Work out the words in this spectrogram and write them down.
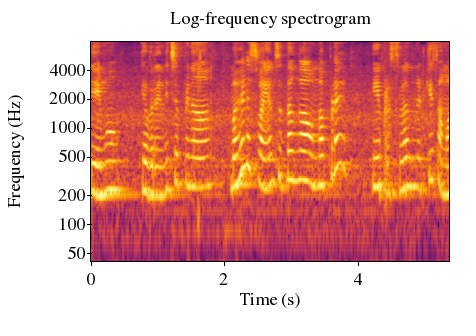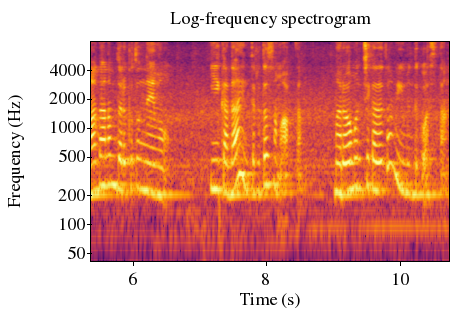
ఏమో ఎవరెన్ని చెప్పినా. మహిళ స్వయం సిద్ధంగా ఉన్నప్పుడే ఈ ప్రశ్నలన్నిటికీ సమాధానం దొరుకుతుందేమో. ఈ కథ ఇంతటితో సమాప్తం. మరో మంచి కథతో మీ ముందుకు వస్తాను.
